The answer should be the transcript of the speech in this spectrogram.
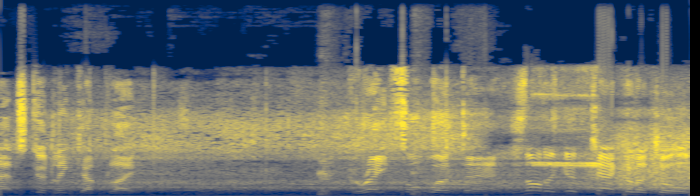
That's good link-up play. Great footwork there. Not a good tackle at all.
